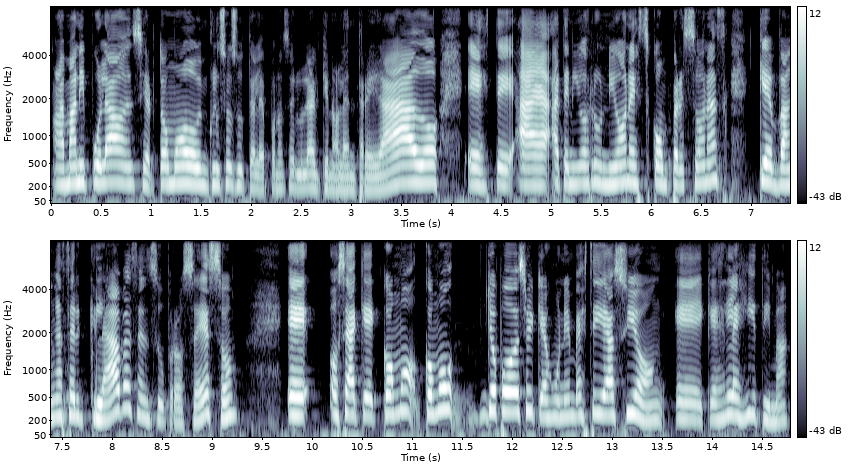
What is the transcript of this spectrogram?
ha manipulado en cierto modo incluso su teléfono celular que no lo ha entregado este, ha, tenido reuniones con personas que van a ser claves en su proceso. Eh, o sea que, ¿cómo, ¿cómo, yo puedo decir que es una investigación eh, que es legítima?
